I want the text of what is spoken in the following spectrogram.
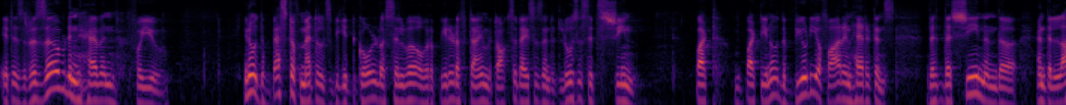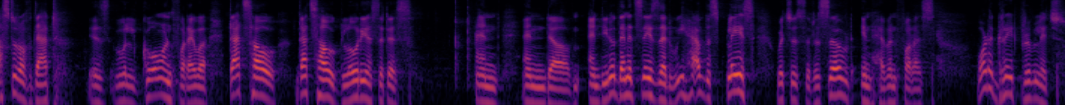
it is reserved in heaven for you. You know, the best of metals, be it gold or silver, over a period of time, it oxidizes and it loses its sheen. But, but you know, the beauty of our inheritance, the, the sheen and the, and the luster of that is, will go on forever. That's how, that's how glorious it is and and um, and you know then it says that we have this place which is reserved in heaven for us. What a great privilege.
